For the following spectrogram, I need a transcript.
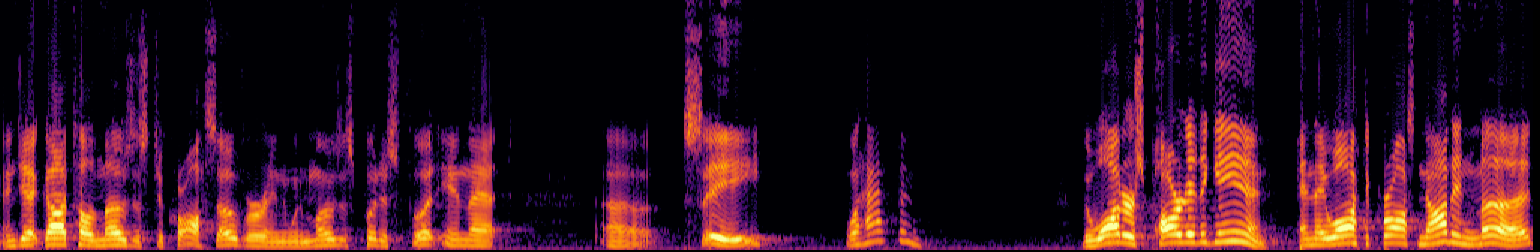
And yet God told Moses to cross over, and when Moses put his foot in that uh, sea, what happened? The waters parted again, and they walked across not in mud,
